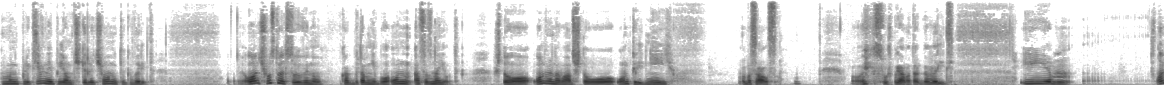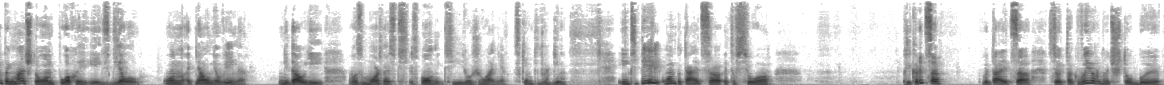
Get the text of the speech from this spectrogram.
манипулятивные приемчики. Для чего он это говорит? Он чувствует свою вину, как бы там ни было. Он осознает, что он виноват, что он перед ней обоссался. Если уж прямо так говорить. И Он понимает, что он плохо ей сделал. Он отнял у нее время, не дал ей возможность исполнить ее желание с кем-то другим. И теперь он пытается это все прикрыться, пытается все так вывернуть, чтобы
